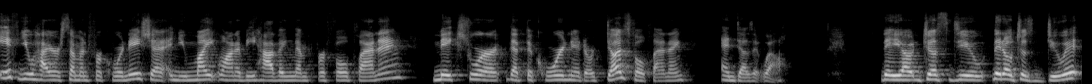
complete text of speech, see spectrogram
if you hire someone for coordination and you might want to be having them for full planning, make sure that the coordinator does full planning and does it well. They don't just do, they don't just do it,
